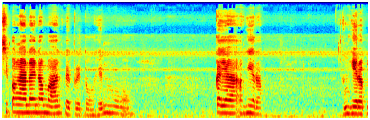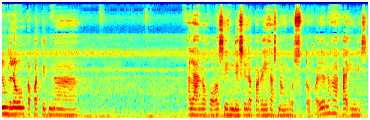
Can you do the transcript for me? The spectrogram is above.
Si panganay naman, pepritohin mo. Kaya, ang hirap. Ang hirap yung dalawang kapatid na alaga ko kasi hindi sila parehas ng gusto. Kaya nakakainis.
